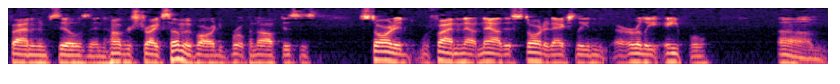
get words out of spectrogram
finding themselves in hunger strike. Some have already broken off. This is started. We're finding out now. This started actually in early April, um,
